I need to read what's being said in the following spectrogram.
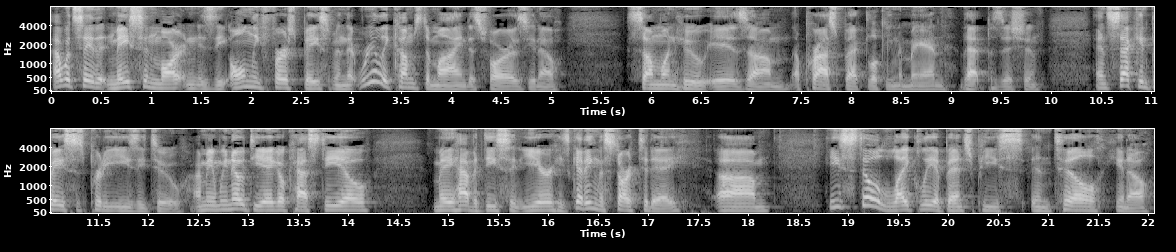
I would say that Mason Martin is the only first baseman that really comes to mind as far as, you know, someone who is um, a prospect looking to man that position. And second base is pretty easy too. I mean, we know Diego Castillo may have a decent year. He's getting the start today. Um, he's still likely a bench piece until, you know,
